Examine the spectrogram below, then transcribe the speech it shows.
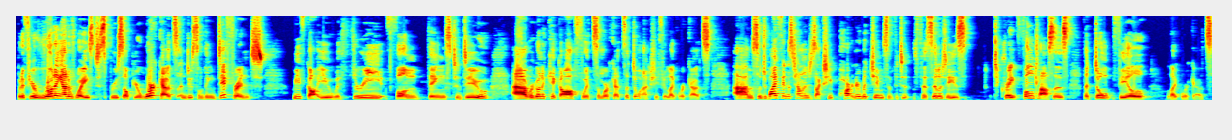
but if you're running out of ways to spruce up your workouts and do something different, we've got you with three fun things to do. Uh, we're going to kick off with some workouts that don't actually feel like workouts. Um, so, Dubai Fitness Challenge is actually partnered with gyms and facilities to create fun classes that don't feel like workouts.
